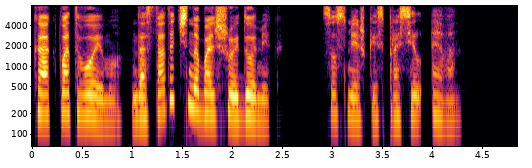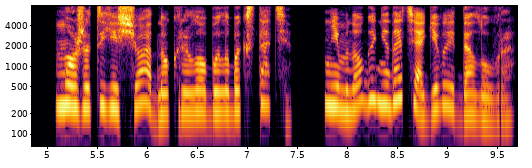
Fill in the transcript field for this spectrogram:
«Как, по-твоему, достаточно большой домик?» — с усмешкой спросил Эван. «Может, еще одно крыло было бы кстати. Немного не дотягивает до Лувра».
